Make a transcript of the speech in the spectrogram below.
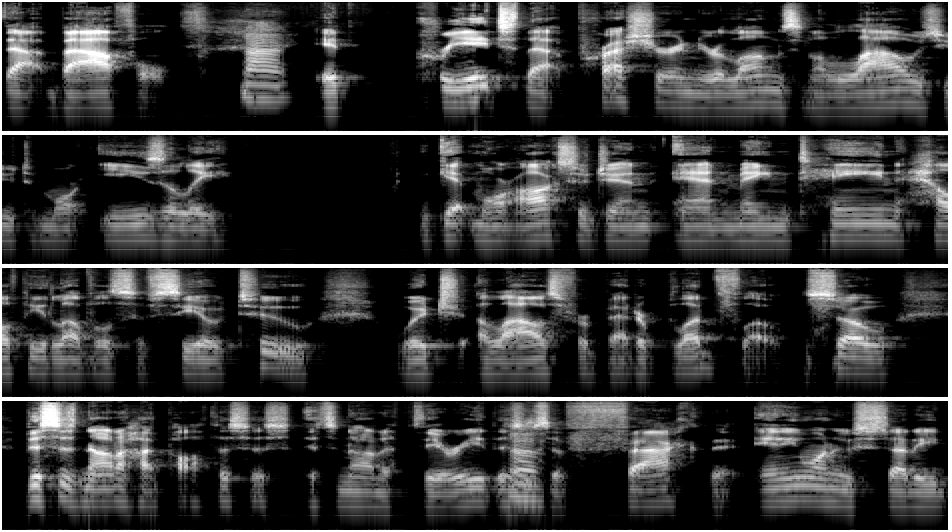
that baffle. It creates that pressure in your lungs and allows you to more easily get more oxygen and maintain healthy levels of CO2, which allows for better blood flow. So, this is not a hypothesis. It's not a theory. This is a fact that anyone who studied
